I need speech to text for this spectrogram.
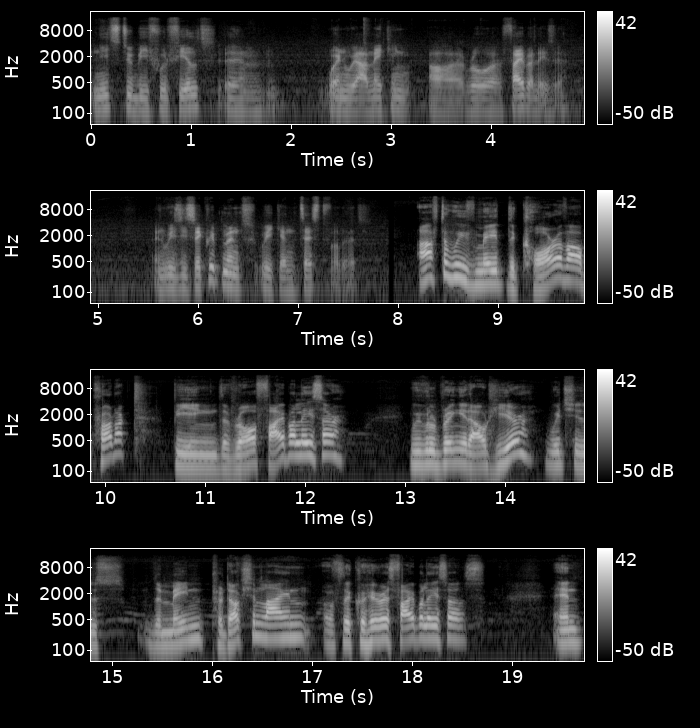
needs to be fulfilled um, when we are making our raw fiber laser. And with this equipment, we can test for that. After we've made the core of our product, being the raw fiber laser, we will bring it out here, which is the main production line of the Koheras fiber lasers. And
